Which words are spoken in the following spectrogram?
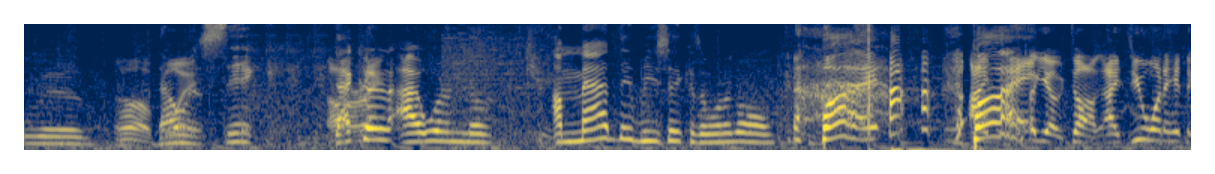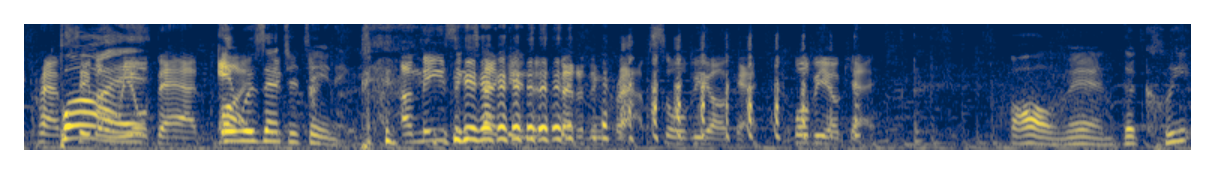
man, Oh, that boy. was sick. All that right. couldn't. I wouldn't have. I'm mad they reset because I want to go home. But, but, I, oh, yo, dog, I do want to hit the craps table real bad. it was entertaining. amazing Tekken is better than craps, so we'll be okay. We'll be okay. oh man, the clean.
